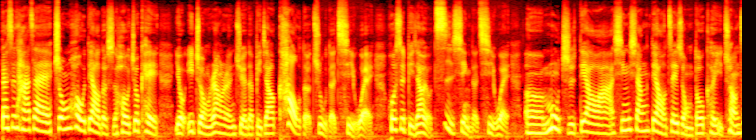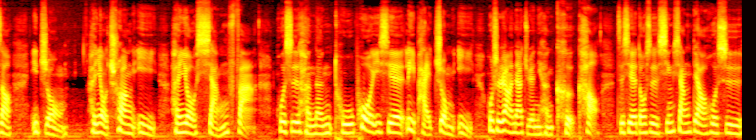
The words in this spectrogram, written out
但是它在中后调的时候就可以有一种让人觉得比较靠得住的气味，或是比较有自信的气味。呃，木质调啊、新香调这种都可以创造一种很有创意、很有想法。或是很能突破一些力排众议，或是让人家觉得你很可靠，这些都是新香调或是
